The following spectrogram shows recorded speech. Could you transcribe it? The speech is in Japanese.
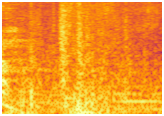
何?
